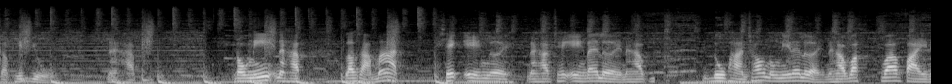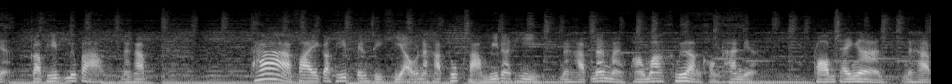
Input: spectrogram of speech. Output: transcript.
กระพริบอยู่นะครับ ตรงนี้นะครับเราสามารถเช็คเองเลยนะครับ เช็คเองได้เลยนะครับ ดูผ่านช่องตรงนี้ได้เลยนะครับ ว่าว่าไฟเนี่ยกระพริบหรือเปล่านะครับถ้าไฟกระพริบเป็นสีเขียวนะครับทุก 3 วินาทีนะครับนั่นหมายความว่าเครื่องของท่านเนี่ย พร้อมใช้งานนะครับ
